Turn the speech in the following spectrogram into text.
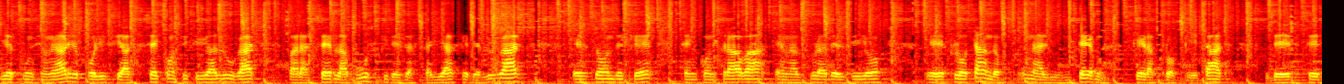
y el funcionario policial se constituyó al lugar para hacer la búsqueda y descallaje del lugar. Es donde que se encontraba en la altura del río eh, flotando una linterna que era propiedad de este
